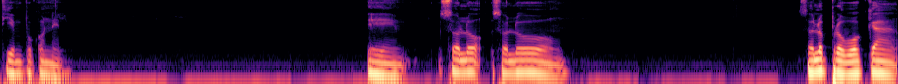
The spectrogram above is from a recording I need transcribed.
tiempo con Él. Eh, solo, solo, solo provoca,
